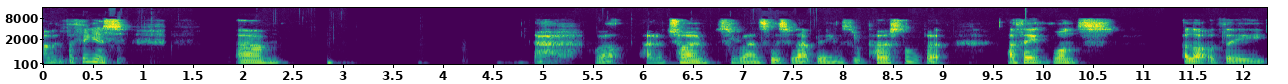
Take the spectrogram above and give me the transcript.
I mean, the thing is, um, well, I'll try and sort of answer this without being sort of personal, but I think once a lot of the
